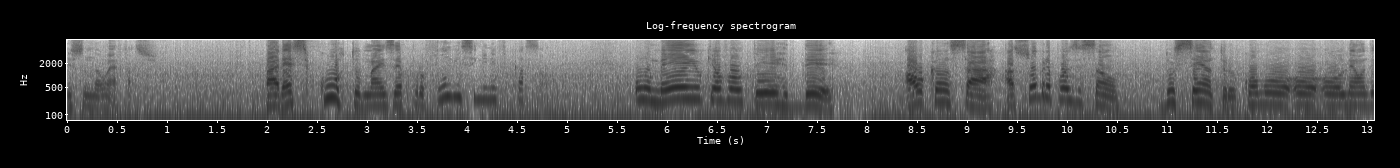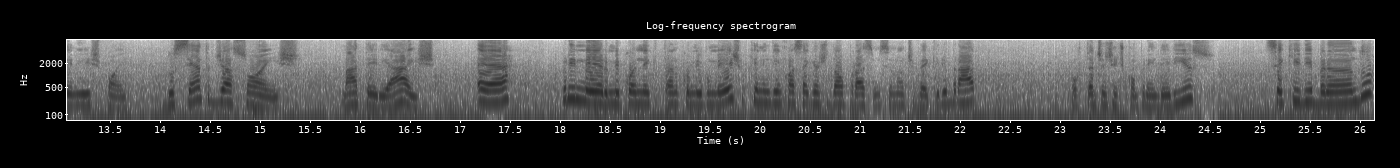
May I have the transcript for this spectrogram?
Isso não é fácil. Parece curto, mas é profundo em significação. O meio que eu vou ter de alcançar a sobreposição do centro, como o, o Leon Denis expõe, do centro de ações materiais, é Primeiro, me conectando comigo mesmo, porque ninguém consegue ajudar o próximo se não estiver equilibrado. Importante a gente compreender isso. Se equilibrando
